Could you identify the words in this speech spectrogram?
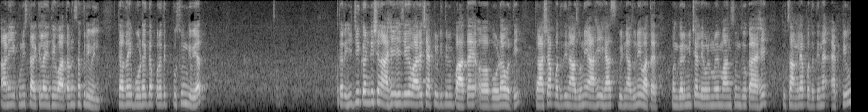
आणि एकोणीस तारखेला इथे वातावरण सक्रिय होईल. तर आता ही बोर्ड एकदा परत एक पुसून घेऊयात. तर ही जी कंडिशन आहे ही जी वाऱ्याची ॲक्टिव्हिटी तुम्ही पाहताय बोर्डावरती तर अशा पद्धतीने अजूनही आहे ह्या स्पीडने अजूनही वाहत आहेत. पण गरमीच्या लेवलमुळे मान्सून जो काय आहे तो चांगल्या पद्धतीने ॲक्टिव्ह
